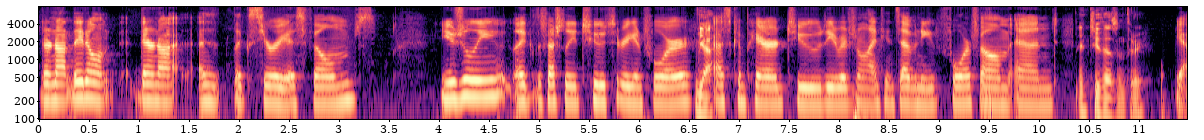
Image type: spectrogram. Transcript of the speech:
they're not they don't they're not as like serious films usually like especially two three and four Yeah. as compared to the original 1974 film and in 2003. yeah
